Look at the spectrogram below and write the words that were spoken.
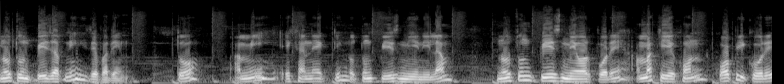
নতুন পেজ আপনি নিতে পারেন। তো আমি এখানে একটি নতুন পেজ নিয়ে নিলাম। নতুন পেজ নেওয়ার পরে আমাকে এখন কপি করে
